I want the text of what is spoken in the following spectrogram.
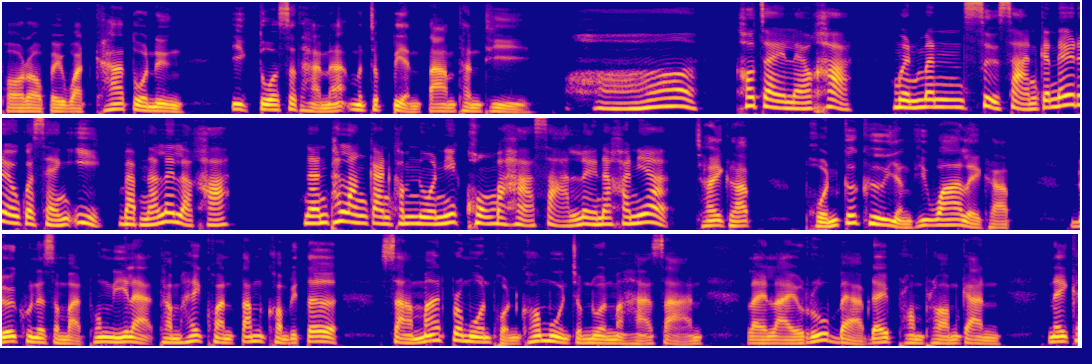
พอเราไปวัดค่าตัวหนึ่ง อีกตัวสถานะมันจะเปลี่ยนตามทันที อ๋อ เข้าใจแล้วค่ะ เหมือนมันสื่อสารกันได้เร็วกว่าแสงอีกแบบนั้นเลยเหรอคะ นั้นพลังการคำนวณนี่คงมหาศาลเลยนะคะเนี่ย ใช่ครับ ผลก็คืออย่างที่ว่าเลยครับโดยคุณสมบัติพวกนี้แหละทำให้ควอนตัมคอมพิวเตอร์ สามารถประมวลผลข้อมูลจำนวนมหาศาล หลาย ๆ รูปแบบได้พร้อม ๆ กัน ในข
